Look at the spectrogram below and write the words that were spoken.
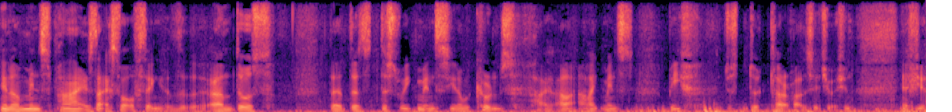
you know mince pies, that sort of thing. Um, those the, the, the sweet mince, you know, with currants. I, I, like mince beef. Just to clarify the situation, if you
